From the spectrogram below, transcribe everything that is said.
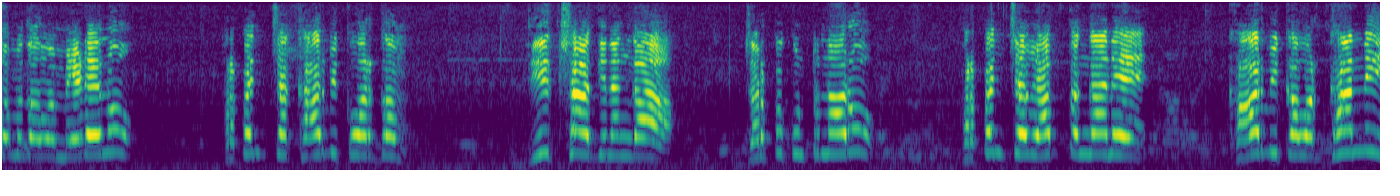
తొమ్మిదవ మేడేను ప్రపంచ కార్మిక వర్గం దీక్షా దినంగా జరుపుకుంటున్నారు. ప్రపంచవ్యాప్తంగానే కార్మిక వర్గాన్ని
